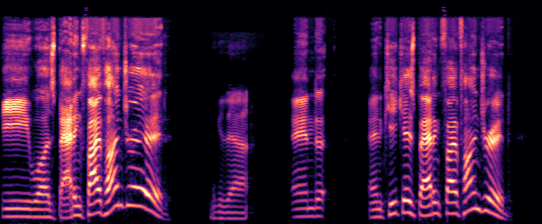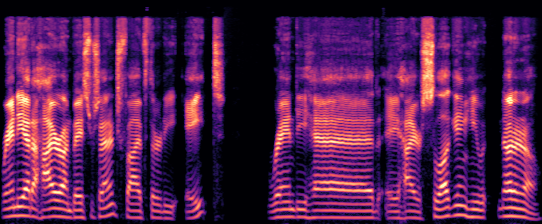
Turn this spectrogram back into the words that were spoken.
he was batting 500. Look at that. And and Kike's batting 500. Randy had a higher on base percentage, 538. Randy had a higher slugging. He w- no no no.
